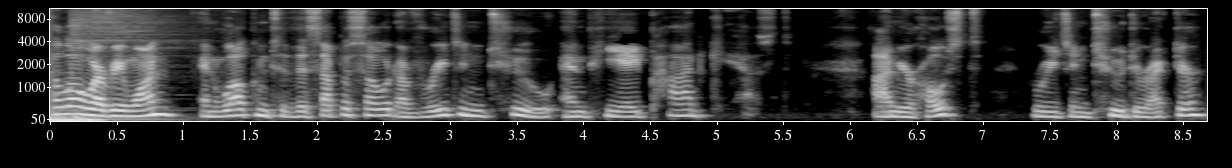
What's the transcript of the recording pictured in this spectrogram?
Hello, everyone, and welcome to this episode of Region 2 NPA Podcast. I'm your host, Region 2 Director,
